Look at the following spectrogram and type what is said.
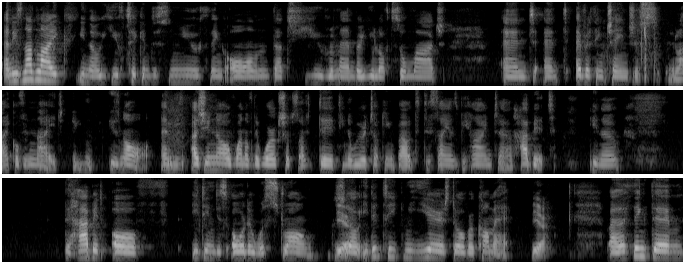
And it's not like, you know, you've taken this new thing on that you remember you loved so much and and everything changes like overnight is not and Mm. as you know one of the workshops i've did you know we were talking about the science behind uh, habit you know the habit of eating disorder was strong Yeah. so it did take me years to overcome it Yeah. but i think the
